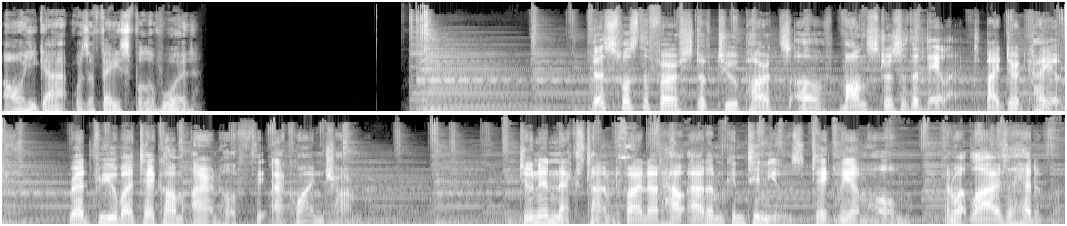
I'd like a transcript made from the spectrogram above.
All he got was a face full of wood. This was the first of two parts of Monsters of the Daylight by Dirt Coyote, read for you by Ta'kom Ironhoof, the Equine Charmer. Tune in next time to find out how Adam continues to take Liam home and what lies ahead of them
